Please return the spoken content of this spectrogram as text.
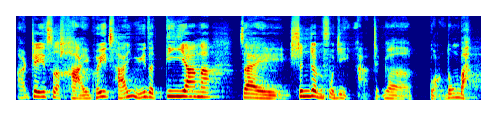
而这一次海葵残余的低压呢，在深圳附近啊，整个广东吧，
